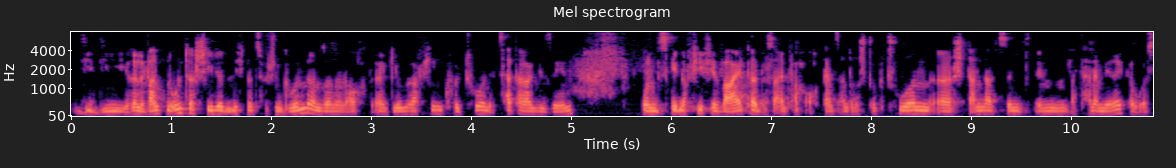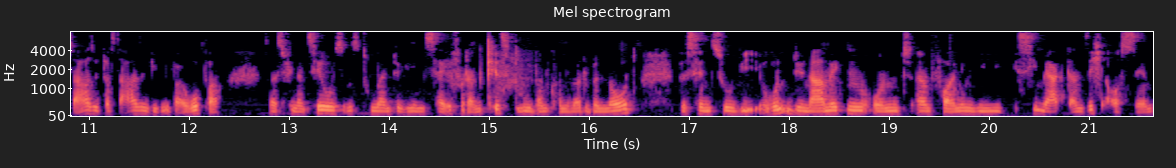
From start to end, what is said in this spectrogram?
die, die relevanten Unterschiede nicht nur zwischen Gründern, sondern auch äh, Geografien, Kulturen etc. gesehen. Und es geht noch viel, viel weiter, dass einfach auch ganz andere Strukturen äh, Standards sind in Lateinamerika, USA, Südostasien gegenüber Europa. Das heißt Finanzierungsinstrumente wie ein Safe oder ein KISS gegenüber ein Convertible Note, bis hin zu wie Rundendynamiken und ähm, vor allen Dingen wie VC-Märkte an sich aussehen.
